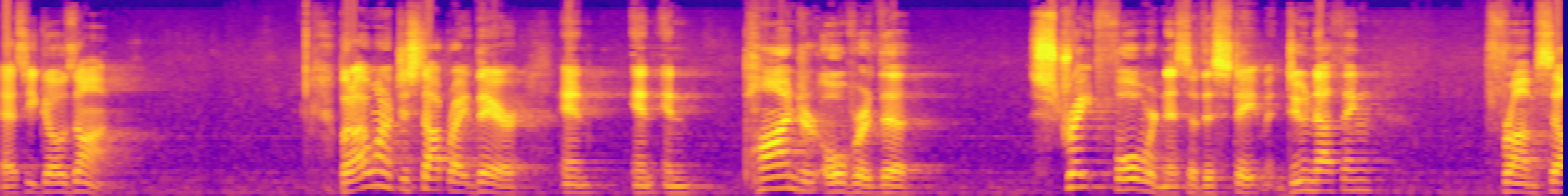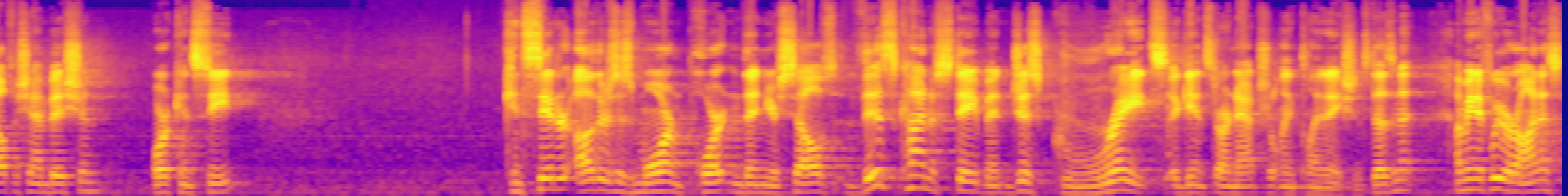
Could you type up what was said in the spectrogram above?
as he goes on. But I want to just stop right there and, and, and ponder over the straightforwardness of this statement do nothing from selfish ambition or conceit consider others as more important than yourselves, this kind of statement just grates against our natural inclinations, doesn't it? I mean, if we were honest,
